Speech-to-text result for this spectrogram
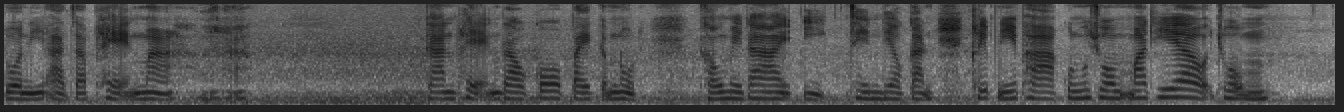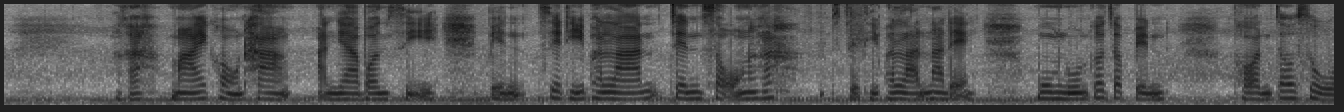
ตัวนี้อาจจะแผลงมานะคะ การแผลงเราก็ไปกำหนดเขาไม่ได้อีกเช่นเดียวกัน คลิปนี้พาคุณผู้ชมมาเที่ยวชมนะคะไม้ของทางอัญญาบอลสีเป็นเศรษฐีพันล้านเจนสองนะคะ เศรษฐีพันล้านหน้าแดง มุมนู้นก็จะเป็นพรเจ้าสัว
